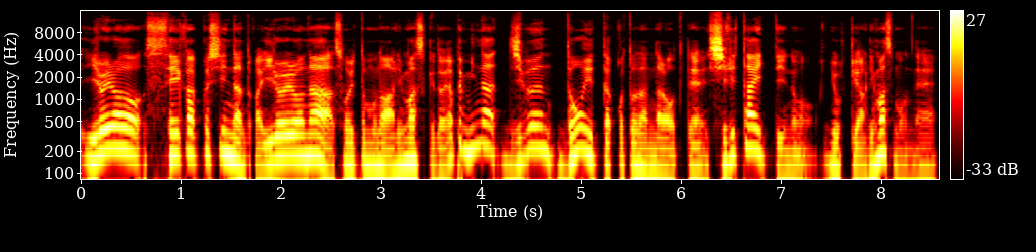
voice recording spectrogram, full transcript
いろいろ性格診断とかいろいろなそういったものはありますけど、やっぱりみんな自分どういったことなんだろうって知りたいっていうの欲求ありますもんね。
